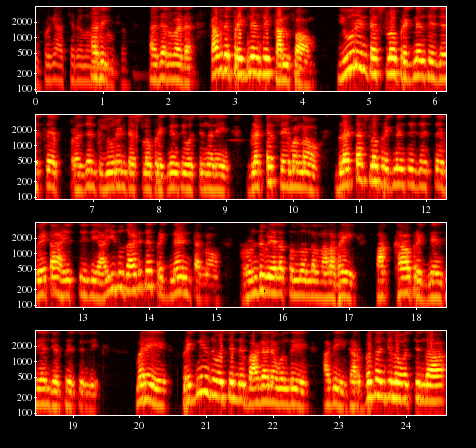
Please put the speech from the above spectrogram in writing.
ఇప్పటికే ఆశ్చర్యంలో అది. అదే అనమాట. కాకపోతే ప్రెగ్నెన్సీ కన్ఫామ్. యూరిన్ టెస్ట్లో ప్రెగ్నెన్సీ చేస్తే ప్రజెంట్ యూరిన్ టెస్ట్లో ప్రెగ్నెన్సీ వచ్చిందని బ్లడ్ టెస్ట్ చేయమన్నాం. బ్లడ్ టెస్ట్లో ప్రెగ్నెన్సీ చేస్తే బేటా హెచ్సిజి ఐదు దాటితే ప్రెగ్నెంట్ అన్నాం. రెండు వేల తొమ్మిది వందల నలభై పక్కా ప్రెగ్నెన్సీ అని చెప్పేసింది. మరి ప్రెగ్నెన్సీ వచ్చింది బాగానే ఉంది. అది గర్భసంచిలో వచ్చిందా?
